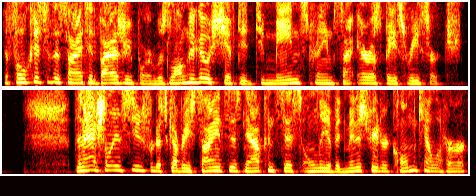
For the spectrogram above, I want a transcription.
the focus of the Science Advisory Board was long ago shifted to mainstream aerospace research. The National Institute for Discovery Sciences now consists only of Administrator Colm Kelleher,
